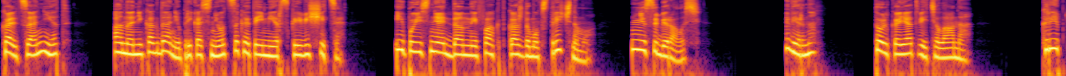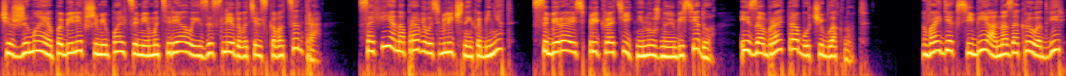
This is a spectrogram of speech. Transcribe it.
кольца нет. Она никогда не прикоснется к этой мерзкой вещице. И пояснять данный факт каждому встречному не собиралась. «Верно», — только и ответила она. Крепче сжимая побелевшими пальцами материалы из исследовательского центра, София направилась в личный кабинет, собираясь прекратить ненужную беседу и забрать рабочий блокнот. Войдя к себе, она закрыла дверь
